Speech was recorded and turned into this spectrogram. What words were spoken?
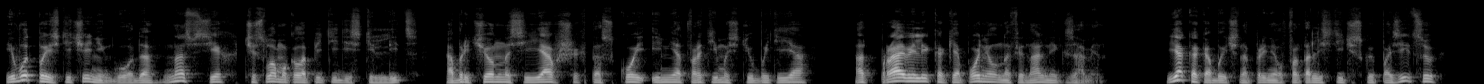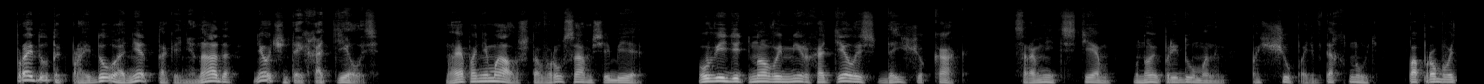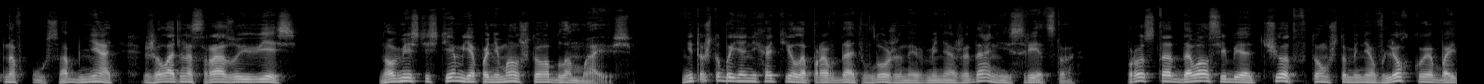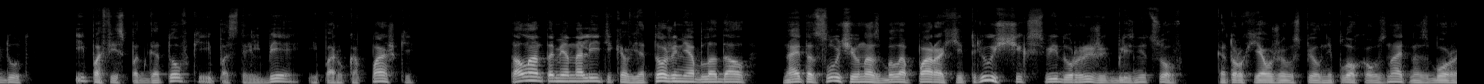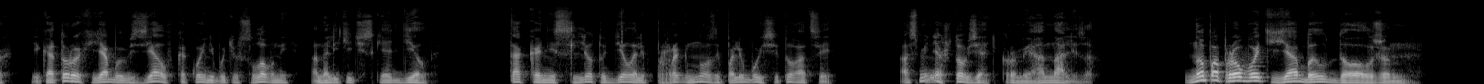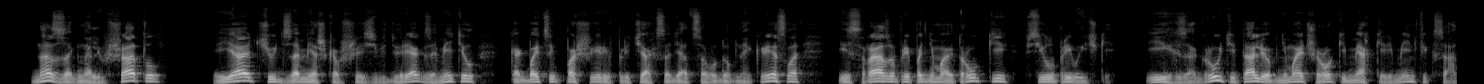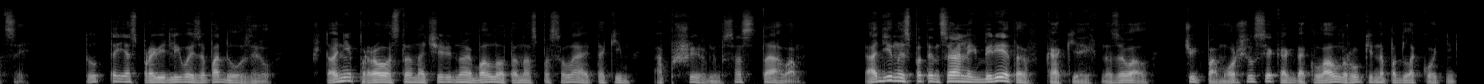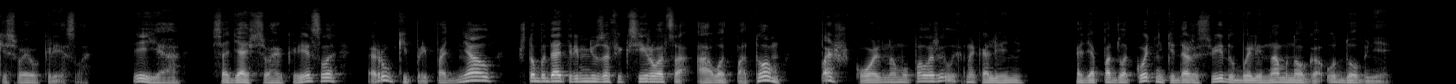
И вот по истечении года нас всех, числом около пятидесяти лиц, обреченно сиявших тоской и неотвратимостью бытия, отправили, как я понял, на финальный экзамен. Я, как обычно, принял фаталистическую позицию. Пройду так пройду, а нет, так и не надо. Не очень-то и хотелось. Но я понимал, что вру сам себе. Увидеть новый мир хотелось, да еще как. Сравнить с тем, мной придуманным, пощупать, вдохнуть, попробовать на вкус, обнять, желательно сразу и весь. Но вместе с тем я понимал, что обломаюсь. Не то чтобы я не хотел оправдать вложенные в меня ожидания и средства, просто отдавал себе отчет в том, что меня в легкую обойдут и по физподготовке, и по стрельбе, и по рукопашке. Талантами аналитиков я тоже не обладал. На этот случай у нас была пара хитрющих с виду рыжих близнецов, которых я уже успел неплохо узнать на сборах и которых я бы взял в какой-нибудь условный аналитический отдел. Так они с лету делали прогнозы по любой ситуации. А с меня что взять, кроме анализов? Но попробовать я был должен. Нас загнали в шаттл, и я, чуть замешкавшись в дверях, заметил, как бойцы пошире в плечах садятся в удобное кресло и сразу приподнимают руки в силу привычки. И их за грудь и талию обнимает широкий мягкий ремень фиксации. Тут-то я справедливо и заподозрил, что не просто на очередное болото нас посылают таким обширным составом. Один из потенциальных беретов, как я их называл, чуть поморщился, когда клал руки на подлокотники своего кресла. И я, садясь в свое кресло, руки приподнял, чтобы дать ремню зафиксироваться, а вот потом по-школьному положил их на колени, хотя подлокотники даже с виду были намного удобнее.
